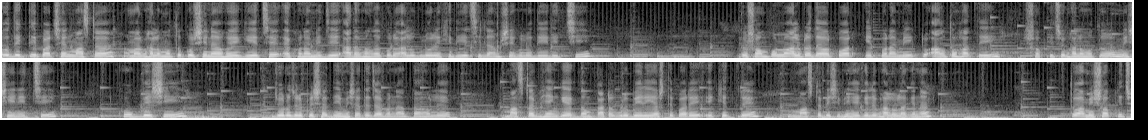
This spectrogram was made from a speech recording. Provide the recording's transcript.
তো দেখতেই পাচ্ছেন মাছটা আমার ভালো মতো কষিয়ে না হয়ে গিয়েছে। এখন আমি যে আধা ভাঙা করে আলুগুলো রেখে দিয়েছিলাম, সেগুলো দিয়ে দিচ্ছি। তো সম্পূর্ণ আলুটা দেওয়ার পর এরপর আমি একটু আলতো হাতেই সব কিছু ভালো মতো মিশিয়ে নিচ্ছি। খুব বেশি জোরে জোরে প্রেশার দিয়ে মেশাতে যাবে না, তাহলে মাছটা ভেঙে একদম কাটাগুলো বেরিয়ে আসতে পারে। এক্ষেত্রে মাছটা বেশি ভেঙে গেলে ভালো লাগে না। তো আমি সব কিছু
